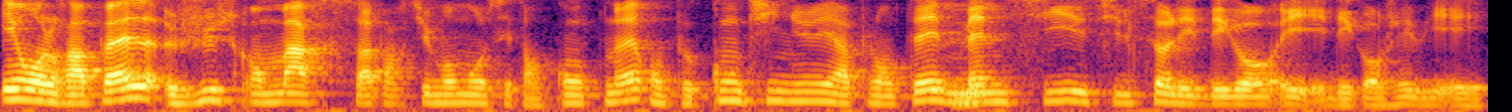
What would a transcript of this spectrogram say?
Et on le rappelle, jusqu'en mars, à partir du moment où c'est en conteneur, on peut continuer à planter, même si, si le sol est, dégorgé, dégorgé oui, et,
